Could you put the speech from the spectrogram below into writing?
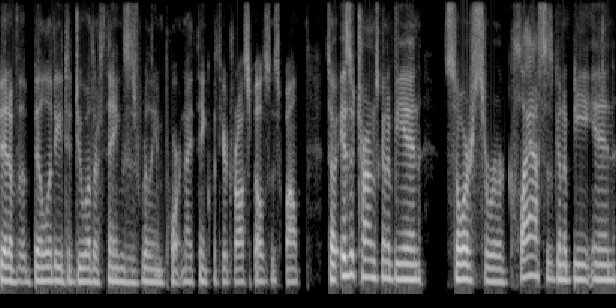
bit of ability to do other things is really important, I think, with your draw spells as well. So Izzet Charm's going to be in. Sorcerer class is going to be in.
